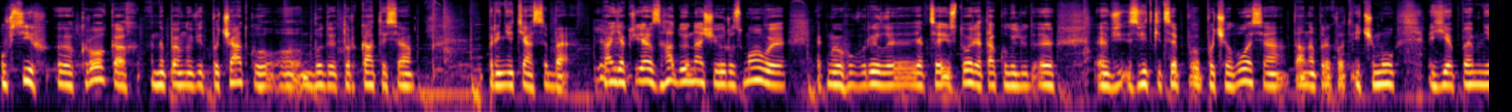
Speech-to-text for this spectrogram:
у всіх е, кроках, напевно, від початку буде торкатися прийняття себе. Та, як я згадую наші розмови, як ми говорили, як ця історія, та коли люди е, е, звідки це почалося, та, наприклад, і чому є певні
